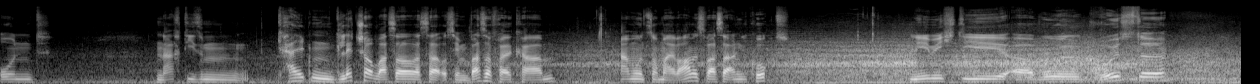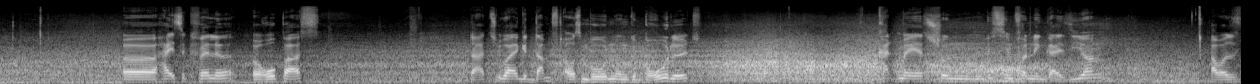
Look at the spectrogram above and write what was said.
Und nach diesem kalten Gletscherwasser, was da aus dem Wasserfall kam, haben wir uns nochmal warmes Wasser angeguckt. Nämlich die äh, wohl größte äh, heiße Quelle Europas. Da hat es überall gedampft aus dem Boden und gebrodelt. Kannten wir jetzt schon ein bisschen von den Geysiren. Aber sieht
